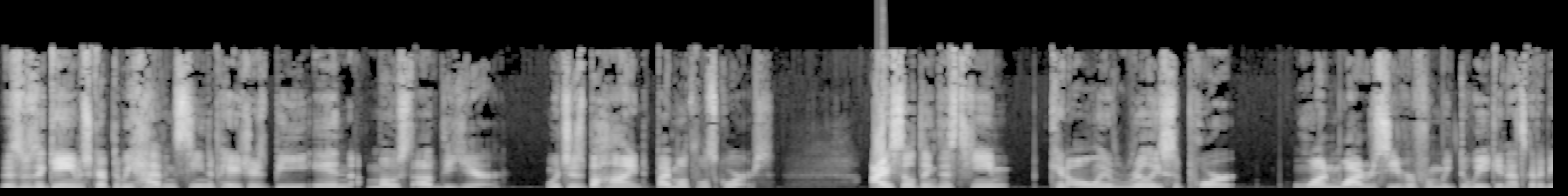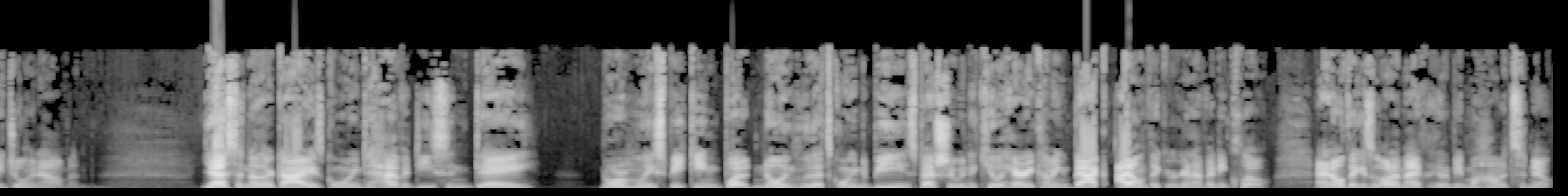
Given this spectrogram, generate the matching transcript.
This was a game script that we haven't seen the Patriots be in most of the year, which is behind by multiple scores. I still think this team can only really support one wide receiver from week to week, and that's going to be Julian Edelman. Yes, another guy is going to have a decent day normally speaking, but knowing who that's going to be, especially with N'Keal Harry coming back, I don't think you're going to have any clue. And I don't think it's automatically going to be Mohamed Sanu.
